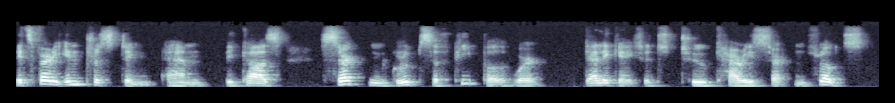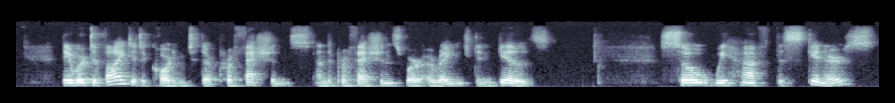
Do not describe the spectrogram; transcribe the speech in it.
It's very interesting um, because certain groups of people were delegated to carry certain floats. They were divided according to their professions, and the professions were arranged in guilds. So we have the skinners,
